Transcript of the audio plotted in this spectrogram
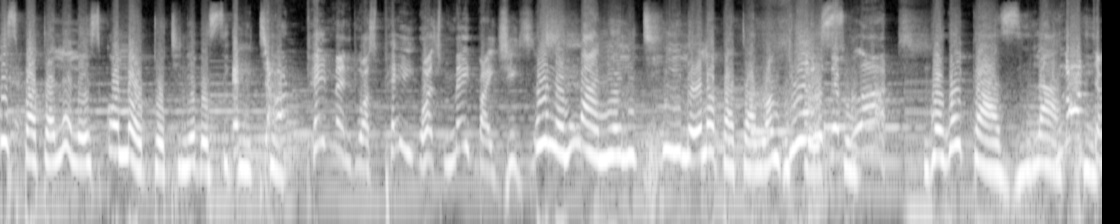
lisibhadalele isikolodo thina A ebesikithi. down payment was paid was made by Jesus. Kunenani elithile elabhadalwa through the ngujesu. blood, ngokwegazi not lakhe. the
